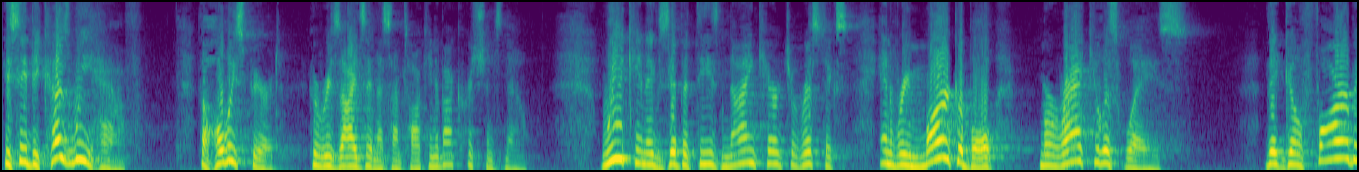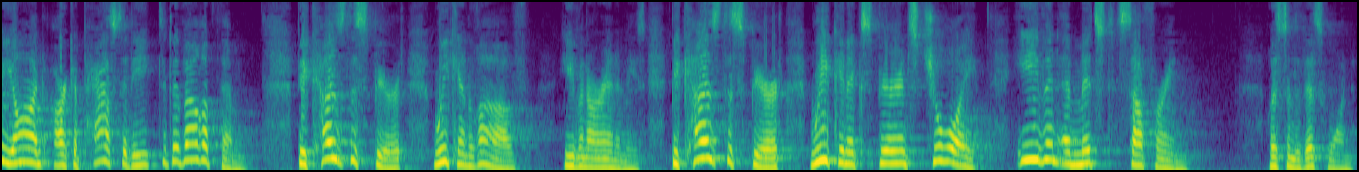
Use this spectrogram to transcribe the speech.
You see, because we have the Holy Spirit who resides in us, I'm talking about Christians now, we can exhibit these nine characteristics in remarkable, miraculous ways that go far beyond our capacity to develop them. Because the Spirit, we can love even our enemies. Because the Spirit, we can experience joy even amidst suffering. Listen to this one.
